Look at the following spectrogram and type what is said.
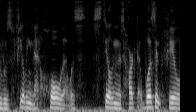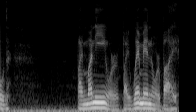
was feeling that hole that was still in his heart that wasn't filled by money or by women or by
